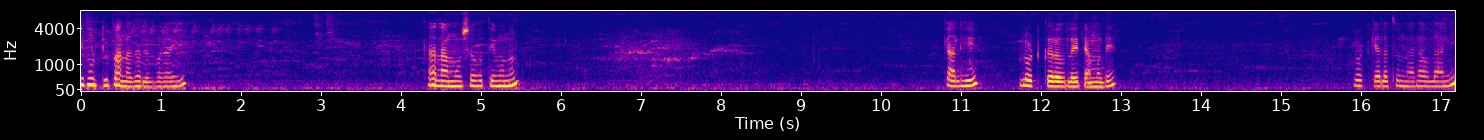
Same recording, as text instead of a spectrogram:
किती मोठी पानं झालीत बघा ही. काल आमोशा होते म्हणून. काल हे लोट करवलंय त्यामध्ये. लोटक्याला चुना लावला आणि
